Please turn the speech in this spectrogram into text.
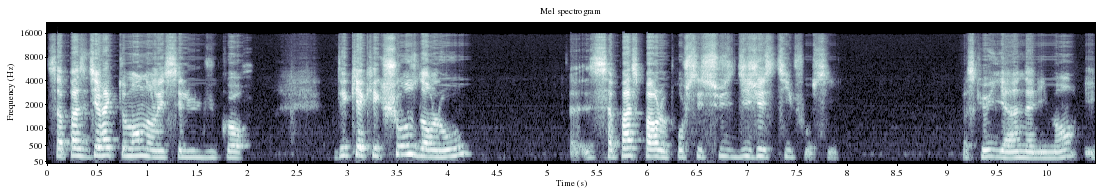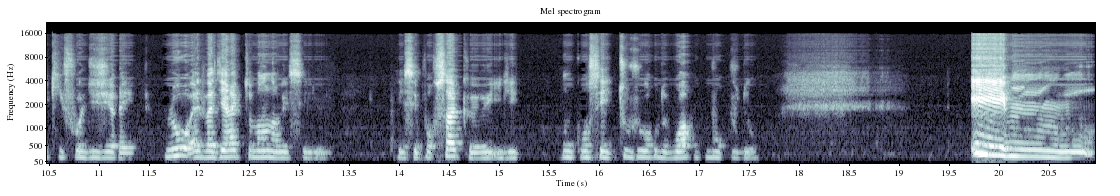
ça passe directement dans les cellules du corps. Dès qu'il y a quelque chose dans l'eau, euh, ça passe par le processus digestif aussi. Parce qu'il y a un aliment et qu'il faut le digérer. L'eau, elle va directement dans les cellules. Et c'est pour ça qu'on conseille toujours de boire beaucoup d'eau. Et hum,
